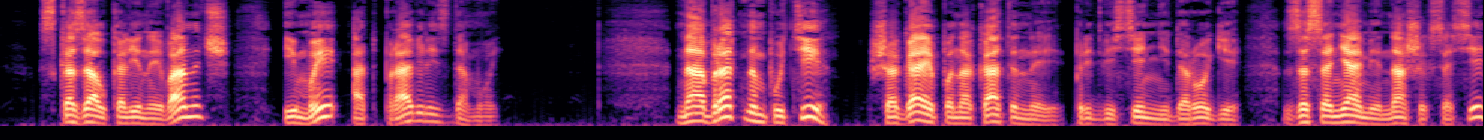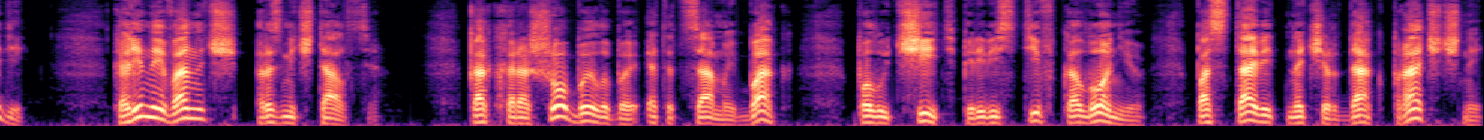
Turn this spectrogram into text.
— сказал Калина Иванович, и мы отправились домой. На обратном пути, шагая по накатанной предвесенней дороге за санями наших соседей, Калина Иванович размечтался. Как хорошо было бы этот самый бак получить, перевести в колонию, поставить на чердак прачечный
